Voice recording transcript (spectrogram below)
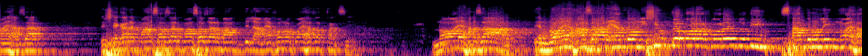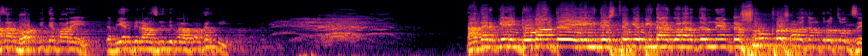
নয় হাজার। তো সেখানে পাঁচ হাজার পাঁচ হাজার বাদ দিলাম, এখনও কয় হাজার থাকছে? নয় হাজার। নয় হাজার এত নিষিদ্ধ করার পরেও যদি ছাত্রলীগ নয় হাজার ভোট দিতে পারে, তা বিএনপি রাজনীতি করার দরকার কি? তাদেরকে এই ডোবাতে এই দেশ থেকে বিদায় করার জন্য একটা সূক্ষ্ম ষড়যন্ত্র চলছে।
